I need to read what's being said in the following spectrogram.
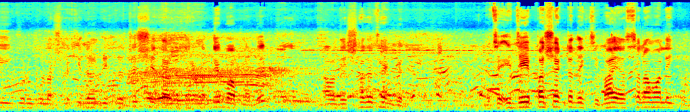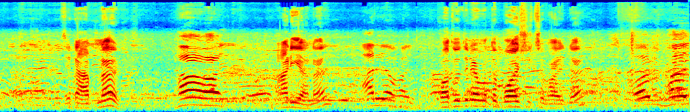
এই গরুগুলো আসলে কীভাবে বিক্রি হচ্ছে সে দামে ধারণা দেবো আপনাদের। আমাদের সাথে থাকবেন। আচ্ছা এই যে পাশে একটা দেখছি। ভাই আসসালামু আলাইকুম। এটা আপনার? হ্যাঁ ভাই। আরিয়া না? আরিয়া ভাই। কতদিনের মতো বয়স হচ্ছে ভাইটা? ভাই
